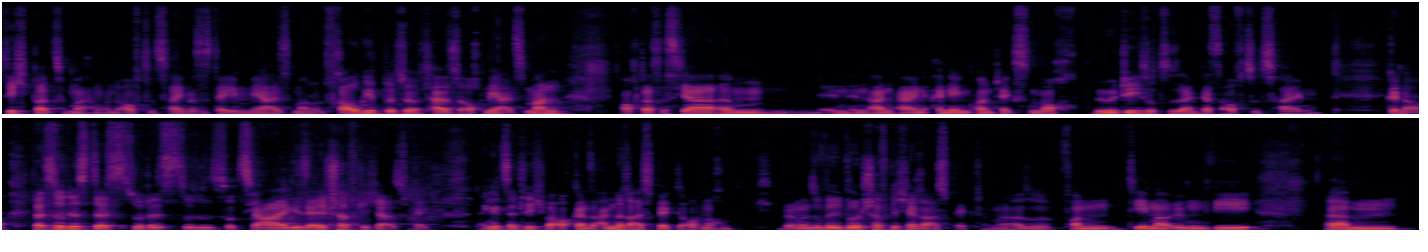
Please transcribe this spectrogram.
sichtbar zu machen und aufzuzeigen, dass es da eben mehr als Mann und Frau gibt, oder teilweise auch mehr als Mann. Auch das ist ja ähm, in, in, in einigen Kontexten noch nötig, sozusagen das aufzuzeigen. Genau, das ist so das, das, so das, so sozial-gesellschaftliche Aspekt. Dann gibt es natürlich aber auch ganz andere Aspekte, auch noch, wenn man so will, wirtschaftlichere Aspekte. Ne? Also von Thema irgendwie ähm,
